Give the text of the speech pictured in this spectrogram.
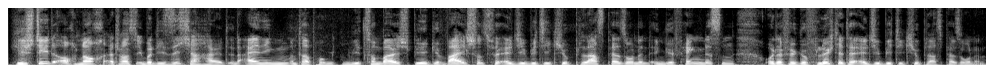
Hier steht auch noch etwas über die Sicherheit in einigen Unterpunkten, wie zum Beispiel Gewaltschutz für LGBTQ-Personen in Gefängnissen oder für geflüchtete LGBTQ-Personen.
